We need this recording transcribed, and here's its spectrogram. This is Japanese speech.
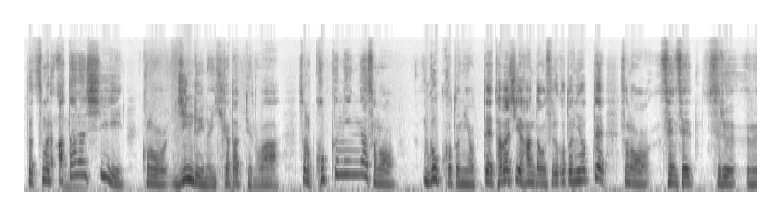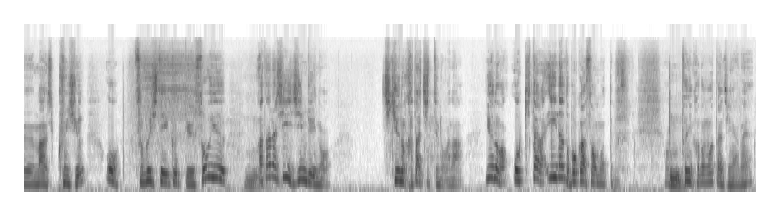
だつまり新しいこの人類の生き方っていうのは、その国民がその動くことによって、正しい判断をすることによって、その先制する、うまあ、君主を潰していくっていう、そういう新しい人類の地球の形っていうのかな、いうのが起きたらいいなと僕はそう思ってます。本当に子供たちがね、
